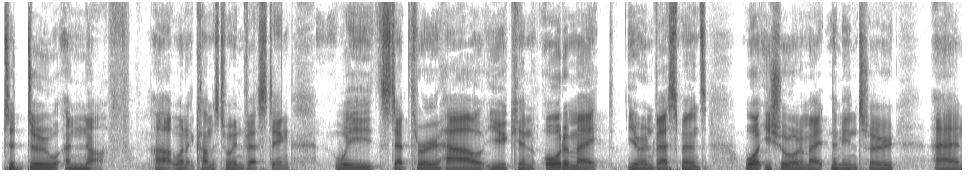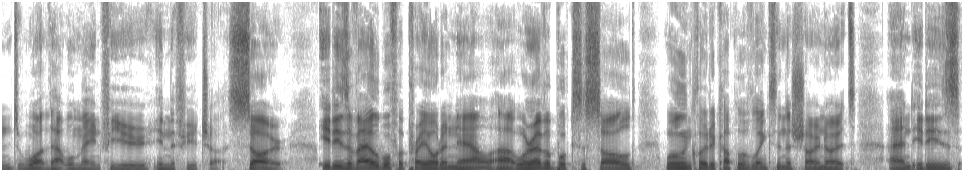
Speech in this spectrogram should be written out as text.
to do enough uh, when it comes to investing. We step through how you can automate your investments, what you should automate them into, and what that will mean for you in the future. So, it is available for pre order now, uh, wherever books are sold. We'll include a couple of links in the show notes, and it is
